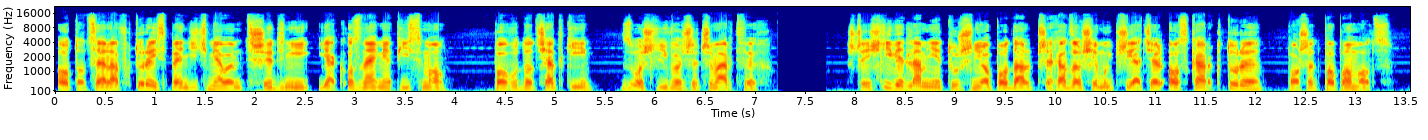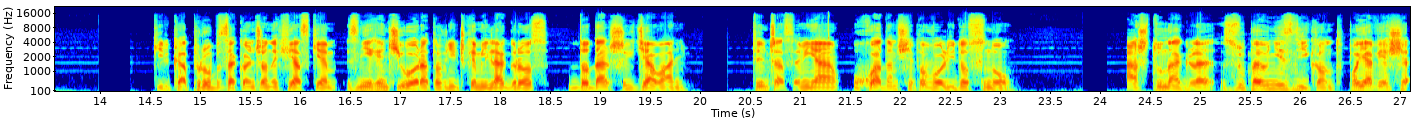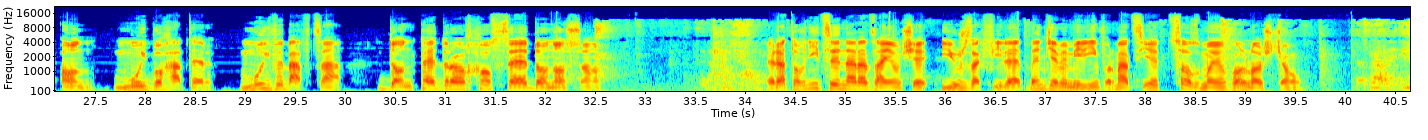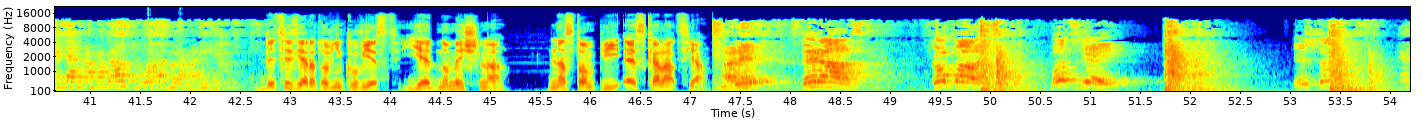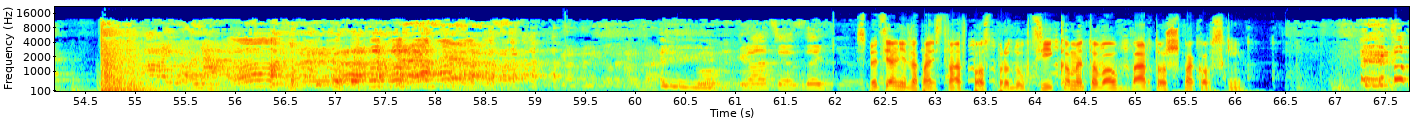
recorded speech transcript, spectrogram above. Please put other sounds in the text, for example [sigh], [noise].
Oto cela, w której spędzić miałem trzy dni, jak oznajmia pismo. Powód odsiadki? Złośliwość rzeczy martwych. Szczęśliwie dla mnie tuż nieopodal przechadzał się mój przyjaciel Oskar, który poszedł po pomoc. Kilka prób zakończonych fiaskiem zniechęciło ratowniczkę Milagros do dalszych działań. Tymczasem ja układam się powoli do snu. Aż tu nagle, zupełnie znikąd, pojawia się on, mój bohater, mój wybawca, Don Pedro José Donoso. Ratownicy naradzają się i już za chwilę będziemy mieli informację, co z moją wolnością. Decyzja ratowników jest jednomyślna. Nastąpi eskalacja. Ale Teraz! Kopać! Mocniej! Jeszcze? Specjalnie dla Państwa w postprodukcji komentował Bartosz Szpakowski. [laughs]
